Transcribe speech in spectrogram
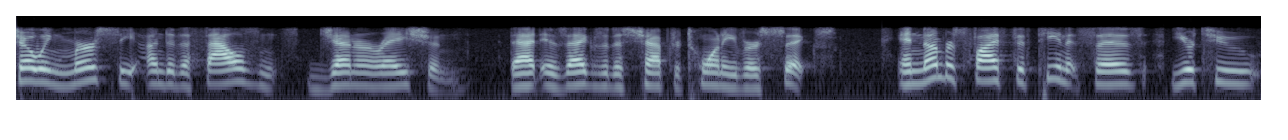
showing mercy unto the thousandth generation. That is Exodus chapter 20, verse 6. In Numbers 5:15 it says, "You're to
